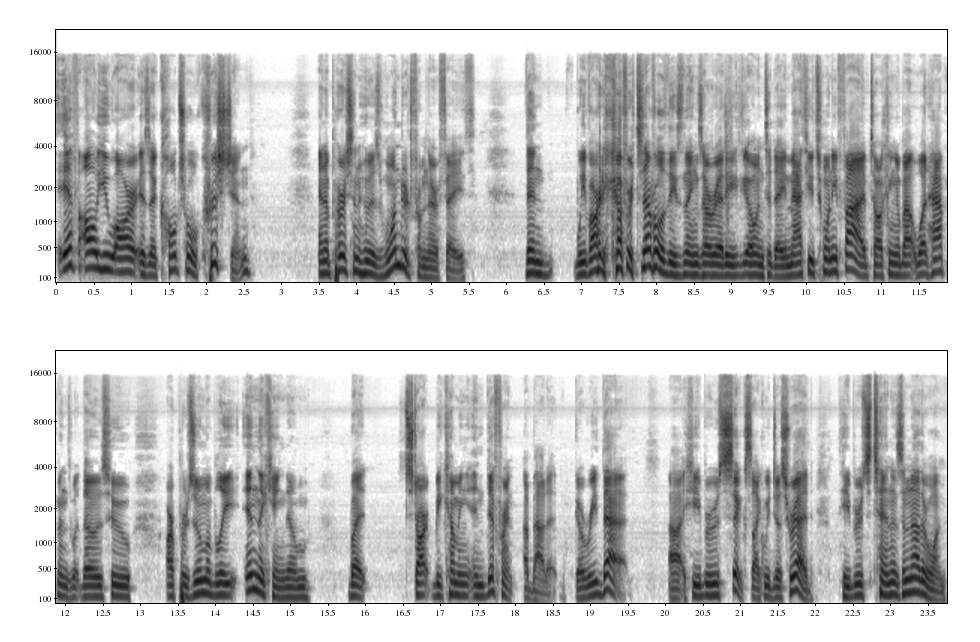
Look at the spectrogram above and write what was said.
if all you are is a cultural Christian and a person who has wandered from their faith, then we've already covered several of these things already going today. Matthew 25, talking about what happens with those who are presumably in the kingdom, but start becoming indifferent about it. Go read that. Uh, Hebrews 6, like we just read, Hebrews 10 is another one.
